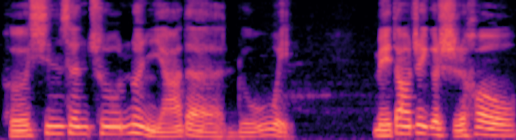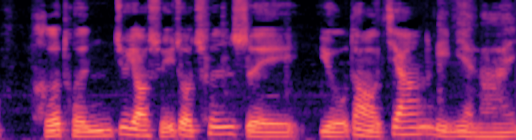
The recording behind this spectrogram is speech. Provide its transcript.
和新生出嫩芽的芦苇，每到这个时候，河豚就要随着春水游到江里面来。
